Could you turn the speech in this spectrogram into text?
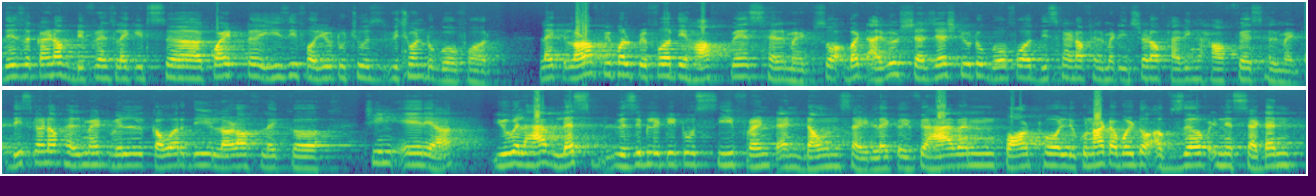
this is a kind of difference like it's uh, quite uh, easy for you to choose which one to go for like a lot of people prefer the half face helmet. So but i will suggest you to go for this kind of helmet instead of having a half face helmet. This kind of helmet will cover the lot of like uh, chin area. You will have less visibility to see front and downside like if you have an pothole you could not able to observe in a sudden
